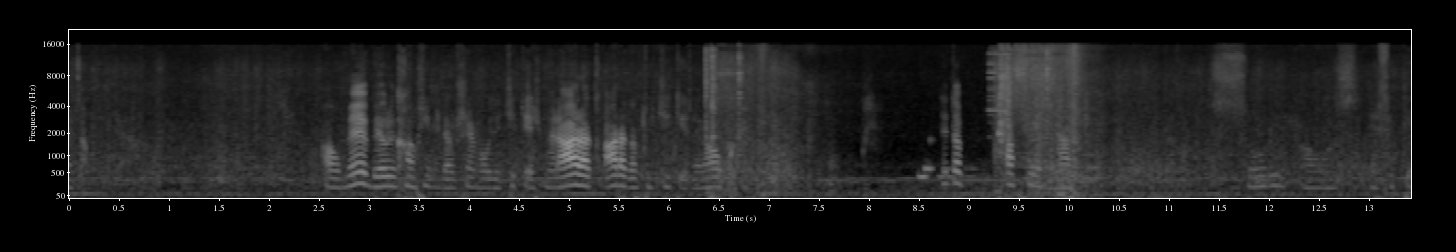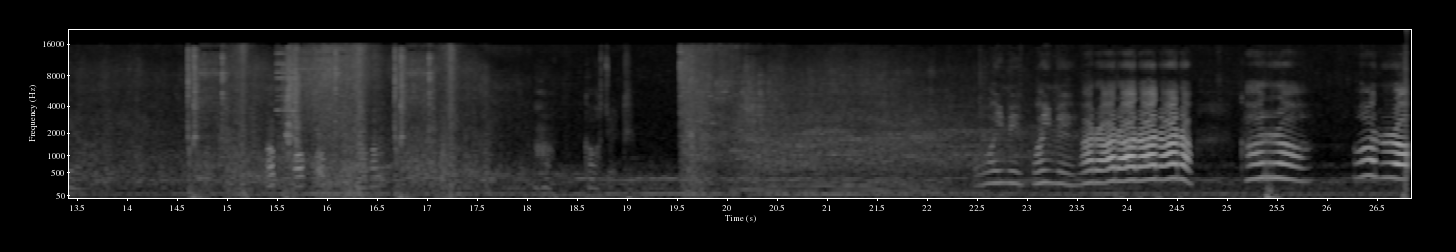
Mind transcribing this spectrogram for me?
ჟაცა აუ მე ბევრი ხალხი მინდა შემოვიდე GTA-ში მაგრამ არა არა გაქვს GTA-ზე რა უკვე. ეტა ფასიანი რა sorry i was effective ოპ ოპ ოპ რაღაც აჰა გავწევთ ვაიმე ვაიმე არა არა არა არა არა. კარა არა.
